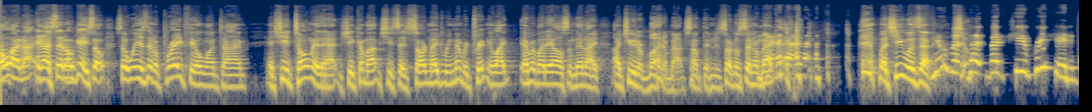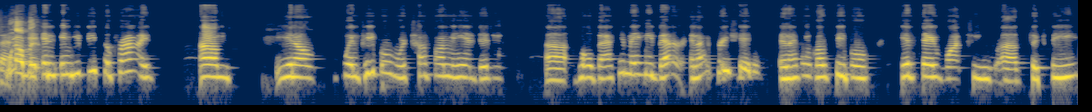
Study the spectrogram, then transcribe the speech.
Oh, and I, and I said, okay. So, so we was in a parade field one time and she had told me that. And she'd come up and she said, Sergeant Major, remember, treat me like everybody else. And then I, I chewed her butt about something and sort of sent her back. but she was a. No, but, she, but, but she appreciated that. Well, but. And, and you'd be surprised. Um, you know, when people were tough on me and didn't uh, hold back, it made me better. And I appreciate it. And I think most people, if they want to uh, succeed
